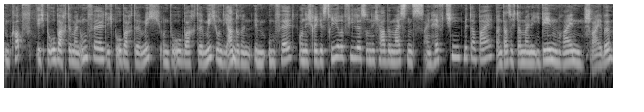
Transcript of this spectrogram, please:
im Kopf. Ich beobachte mein Umfeld, ich beobachte mich und beobachte mich und die anderen im Umfeld und ich registriere vieles und ich habe meistens ein Heftchen mit dabei, an das ich dann meine Ideen reinschreibe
